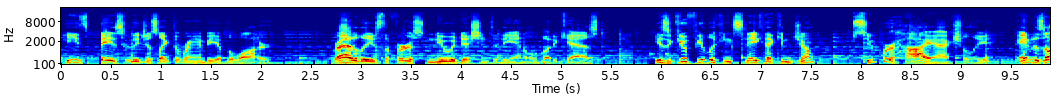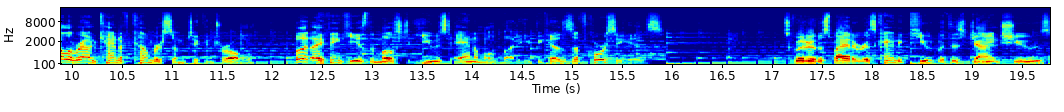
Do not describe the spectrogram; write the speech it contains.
He's basically just like the Rambi of the water. Rattly is the first new addition to the Animal Buddy cast. He's a goofy looking snake that can jump super high actually, and is all around kind of cumbersome to control. But I think he is the most used animal buddy, because of course he is. Squitter the Spider is kinda cute with his giant shoes,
